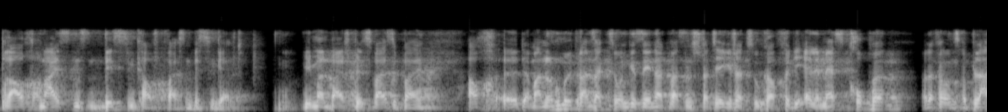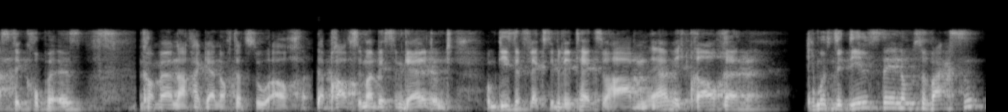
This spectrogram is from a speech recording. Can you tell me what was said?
braucht meistens ein bisschen Kaufpreis, ein bisschen Geld. Wie man beispielsweise bei auch äh, der Mann- und Hummel-Transaktion gesehen hat, was ein strategischer Zukauf für die LMS-Gruppe oder für unsere Plastikgruppe ist. Kommen wir nachher gerne noch dazu. Auch da braucht es immer ein bisschen Geld und um diese Flexibilität zu haben. Ja, ich brauche, ich muss die Deals sehen, um zu wachsen.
